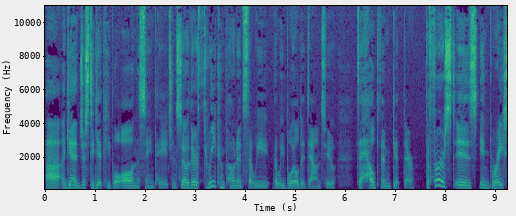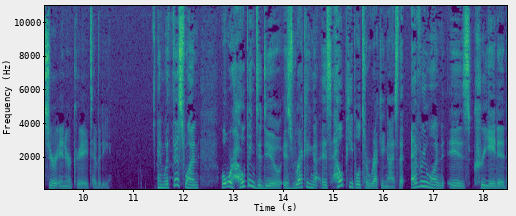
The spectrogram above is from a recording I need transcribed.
Uh, again, just to get people all on the same page. And so there are three components that we that we boiled it down to to help them get there. The first is embrace your inner creativity. And with this one, what we're hoping to do is recognize is help people to recognize that everyone is created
